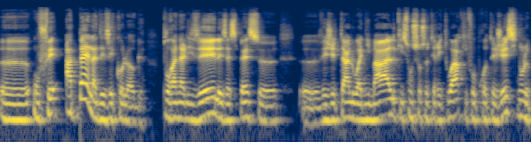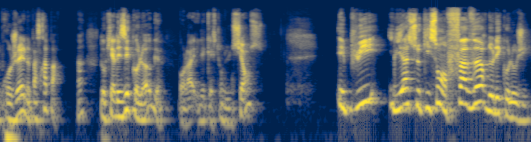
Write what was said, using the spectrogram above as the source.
euh, on fait appel à des écologues pour analyser les espèces euh, végétales ou animales qui sont sur ce territoire qu'il faut protéger, sinon le projet ne passera pas. Hein. Donc il y a les écologues, bon là il est question d'une science, et puis, il y a ceux qui sont en faveur de l'écologie.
